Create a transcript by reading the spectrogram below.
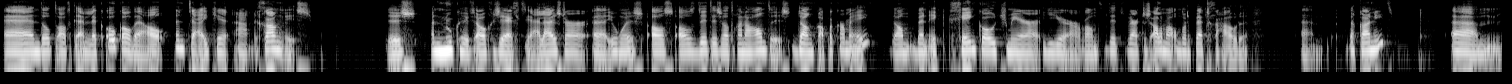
En dat dat kennelijk ook al wel een tijdje aan de gang is. Dus Anouk heeft al gezegd, ja luister uh, jongens, als, als dit is wat er aan de hand is, dan kap ik ermee. Dan ben ik geen coach meer hier, want dit werd dus allemaal onder de pet gehouden. Um, dat kan niet. Um,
